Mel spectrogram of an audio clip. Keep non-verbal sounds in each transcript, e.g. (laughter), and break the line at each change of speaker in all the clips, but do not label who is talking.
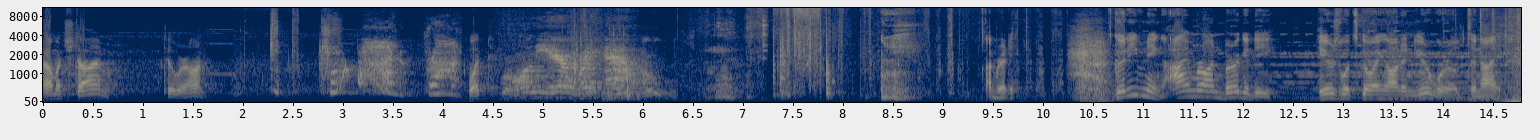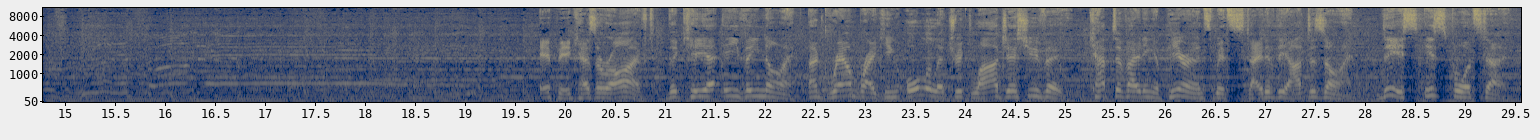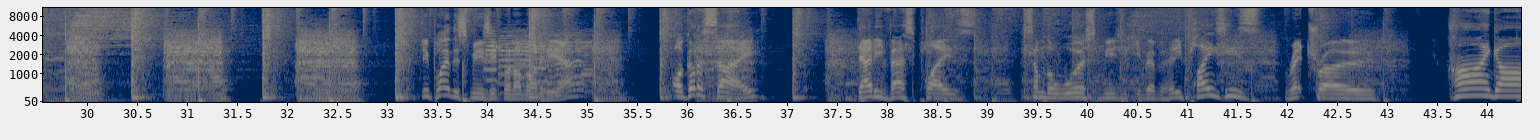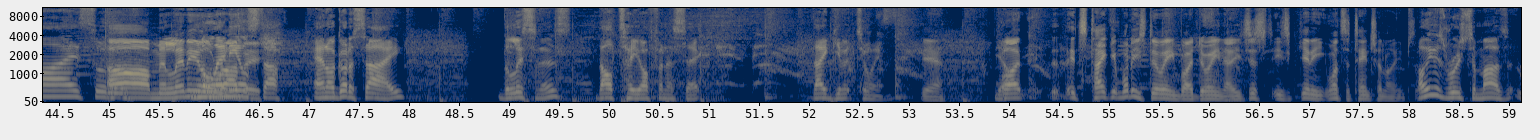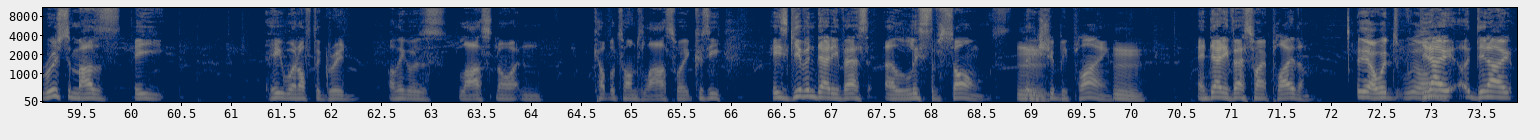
How much time till we're on?
We're on, Ron.
What?
We're on the air right now. (clears throat)
I'm ready. Good evening. I'm Ron Burgundy. Here's what's going on in your world tonight.
Epic has arrived. The Kia EV9, a groundbreaking all electric large SUV, captivating appearance with state of the art design. This is Sports Day.
You play this music when I'm not here?
I've got to say, Daddy Vass plays some of the worst music you've ever heard. He plays his retro, hi guys, sort of
Oh, millennial
millennial
rubbish.
stuff. And I've got to say, the listeners, they'll tee off in a sec. They give it to him.
Yeah.
Yep.
Well, it's taking what he's doing by doing that. He's just he's getting he wants attention on himself.
I think it was Rooster Muzz. Rooster Muzz, he he went off the grid. I think it was last night and a couple of times last week because he he's given Daddy Vass a list of songs that he
Mm.
should be playing,
Mm.
and Daddy Vass won't play them.
Yeah, well,
you know? Do you know?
